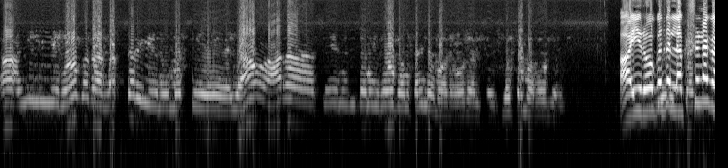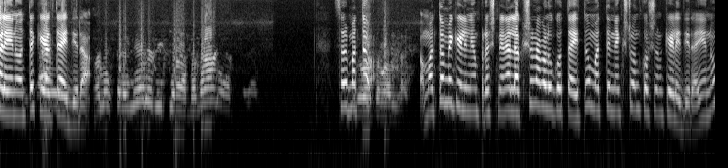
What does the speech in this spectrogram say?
ಆ, ಈ ರೋಗದ ಲಕ್ಷಣ ಏನು ಮತ್ತೆ ಯಾವ ಆಹಾರ ಈ ರೋಗವನ್ನು ಕಡಿಮೆ ಮಾಡಬಹುದು ಅಂತ ಗ್ಲೋಕೋಮಾ ರೋಗ ಆ, ಈ ರೋಗದ ಲಕ್ಷಣಗಳೇನು ಅಂತ ಕೇಳ್ತಾ ಇದ್ದೀರಾ? ಏನು ರೀತಿಯ ಬದಲಾವಣೆ ಸರ್ ಮತ್ತೆ ಮತ್ತೊಮ್ಮೆ ಕೇಳಿ ನಿಮ್ಮ ಪ್ರಶ್ನೆನ. ಲಕ್ಷಣಗಳು ಗೊತ್ತಾಯ್ತು ಮತ್ತೆ ನೆಕ್ಸ್ಟ್ ಒಂದು ಕ್ವಶನ್ ಕೇಳಿದ್ದೀರಾ? ಏನು?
